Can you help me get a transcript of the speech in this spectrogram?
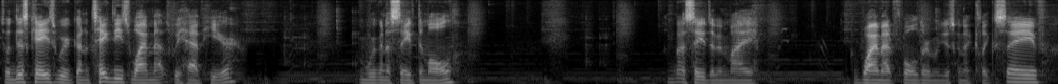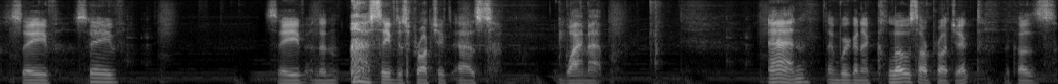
So in this case, we're going to take these Y maps we have here. We're going to save them all. I'm going to save them in my YMap folder. We're just going to click save, save, save, save, and then save this project as YMap. And then we're going to close our project because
